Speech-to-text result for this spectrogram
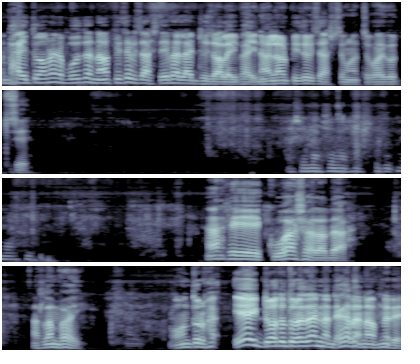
ভাই তো আপনারা বুঝলেন না পিছে পিছে আসছে। এই ভাই লাইট জ্বালাই ভাই নাহলে আমার পিছে পিছে আসছে মনে হচ্ছে ভয় করতেছে। আসেন আসেন আসেন আরে কুয়াশা দাদা। আসলাম ভাই। অন্তর ভাই এই যত দূরে যায় না দেখা যায় না আপনারে।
